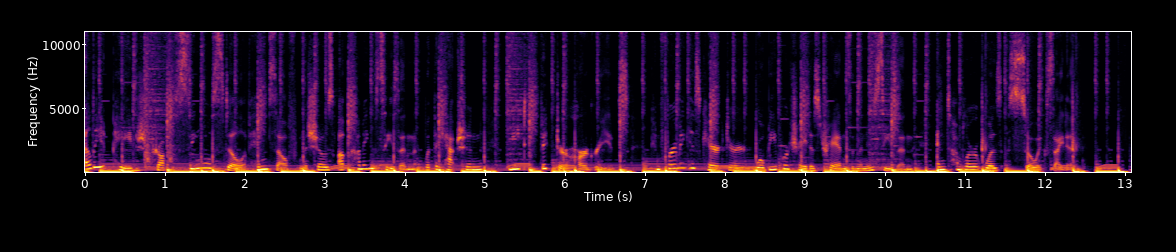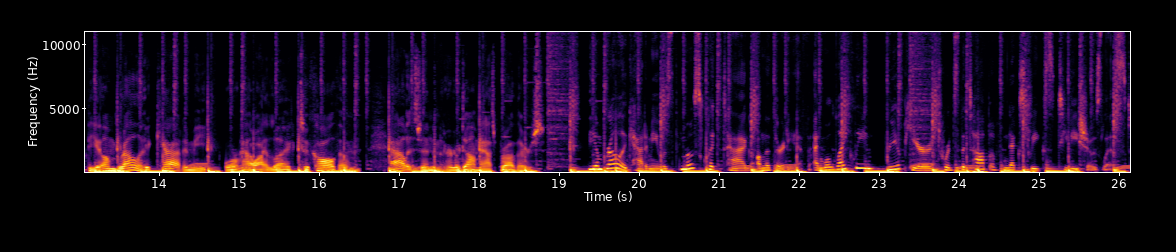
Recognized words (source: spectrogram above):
Elliot Page dropped a single still of himself from the show's upcoming season with the caption, Meet Victor Hargreeves, confirming his character will be portrayed as trans in the new season, and Tumblr was so excited. The Umbrella Academy, or how I like to call them, Allison and her dumbass brothers. The Umbrella Academy was the most clicked tag on the 30th and will likely reappear towards the top of next week's TV shows list.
